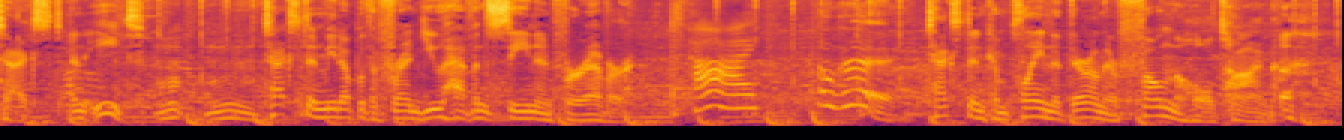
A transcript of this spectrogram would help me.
Text and eat. Mm-mm. Text and meet up with a friend you haven't seen in forever. Hi. Oh, hey. Text and complain that they're on their phone the whole time.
